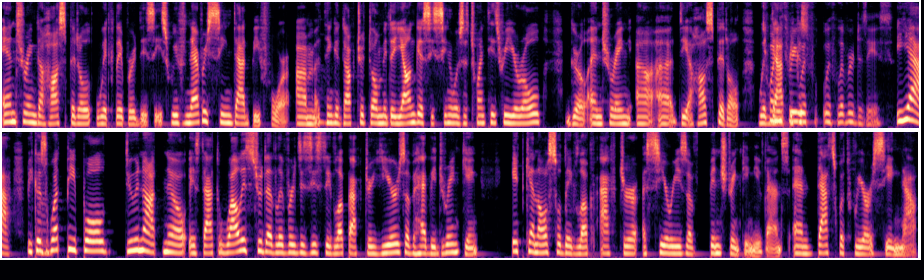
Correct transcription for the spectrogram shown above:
entering the hospital with liver disease. We've never seen that before. Um, I think a doctor told me the youngest he's seen was a 23 year old girl entering uh, uh, the hospital with 23 that. with, with liver disease. Yeah, because what people do not know is that while it's true that liver disease develop after years of heavy drinking, it can also develop after a series of binge drinking events. And that's what we are seeing now.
